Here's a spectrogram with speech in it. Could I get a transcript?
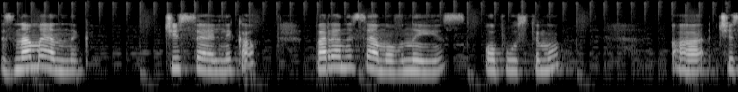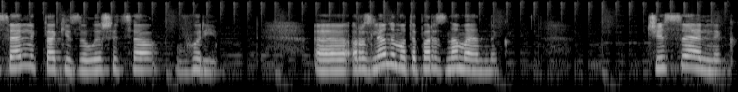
знаменник чисельника перенесемо вниз, опустимо, а чисельник так і залишиться вгорі. Е, Розглянемо тепер знаменник. Чисельник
